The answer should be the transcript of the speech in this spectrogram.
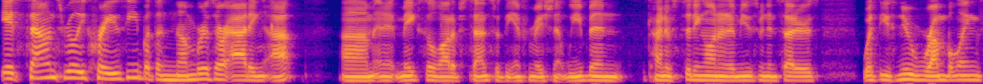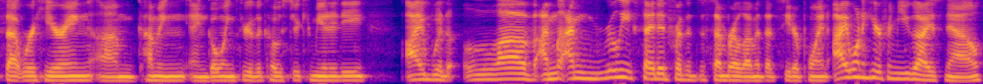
it sounds really crazy, but the numbers are adding up, um, and it makes a lot of sense with the information that we've been kind of sitting on at Amusement Insiders with these new rumblings that we're hearing um, coming and going through the coaster community. I would love. I'm I'm really excited for the December 11th at Cedar Point. I want to hear from you guys now.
